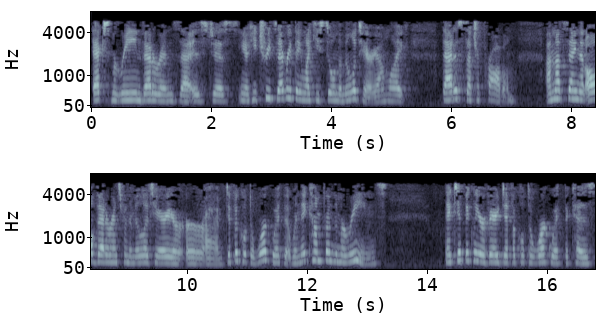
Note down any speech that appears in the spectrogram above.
ex Marine veterans that is just, you know, he treats everything like he's still in the military. I'm like, that is such a problem. I'm not saying that all veterans from the military are, are um, difficult to work with, but when they come from the Marines, they typically are very difficult to work with because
